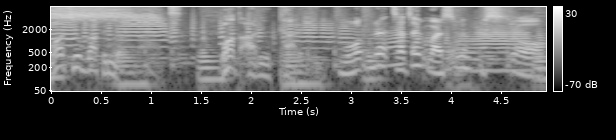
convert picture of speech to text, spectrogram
What you got in your? What are you carrying? 뭐 그래 자세히 말씀해 보시죠.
